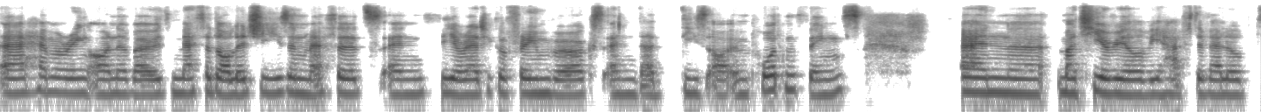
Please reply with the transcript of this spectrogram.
uh, hammering on about methodologies and methods and theoretical frameworks and that these are important things and uh, material we have developed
